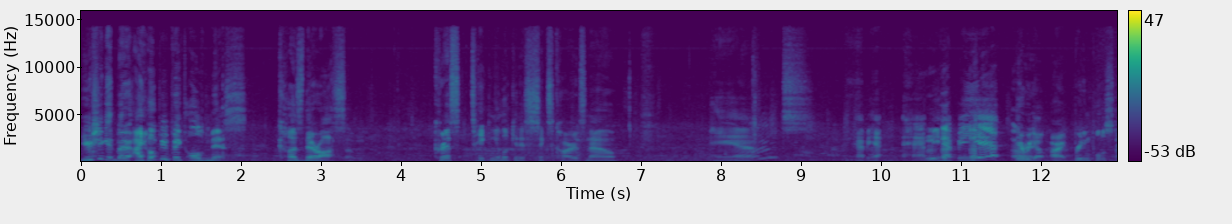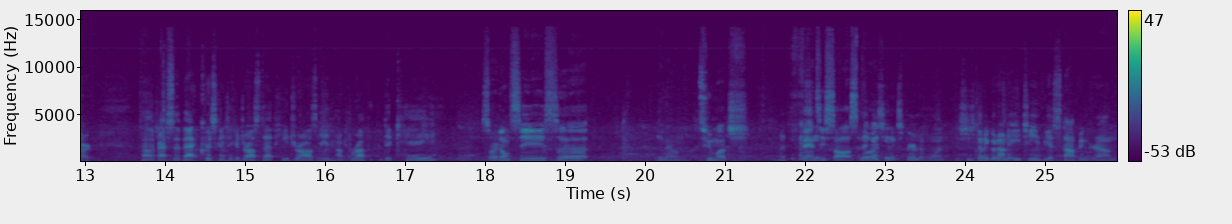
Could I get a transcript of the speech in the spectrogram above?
you should get better. I hope you picked Ole Miss, cause they're awesome. Chris taking a look at his six cards now, and happy, ha- happy, happy yet? All There we go. All right, breeding pool to start. Tyler passes it back. Chris gonna take a draw step. He draws an abrupt decay. So I don't see, uh, you know, too much fancy seen- sauce, I think I see an experiment one. She's going to go down to 18 via stomping ground.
